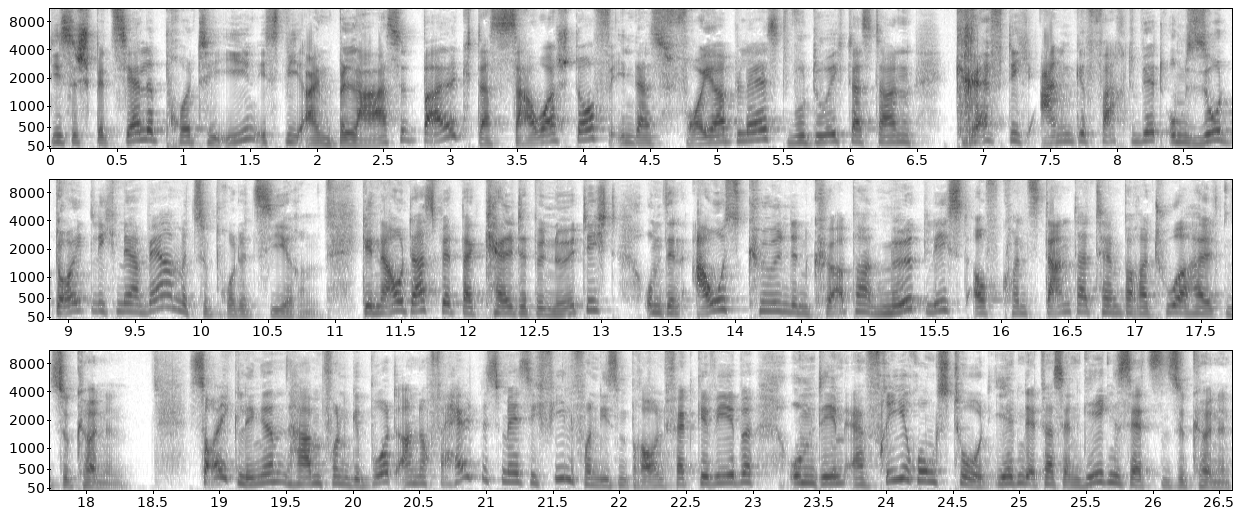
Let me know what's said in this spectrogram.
dieses spezielle Protein ist wie ein Blasebalg, das Sauerstoff in das Feuer bläst, wodurch das dann kräftig angefacht wird, um so deutlich mehr Wärme zu produzieren. Genau das wird bei Kälte benötigt, um den auskühlenden Körper möglichst auf konstanter Temperatur halten zu können. Säuglinge haben von Geburt an noch verhältnismäßig viel von diesem braunen Fettgewebe, um dem Erfrierungstod irgendetwas entgegensetzen zu können.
